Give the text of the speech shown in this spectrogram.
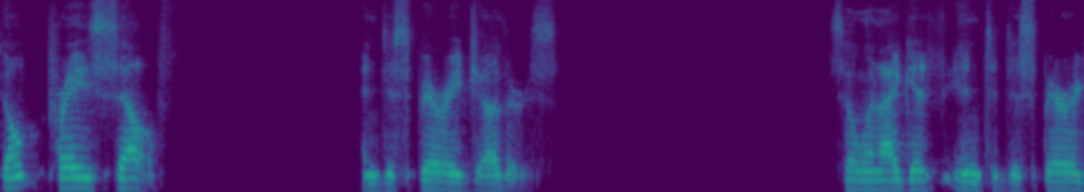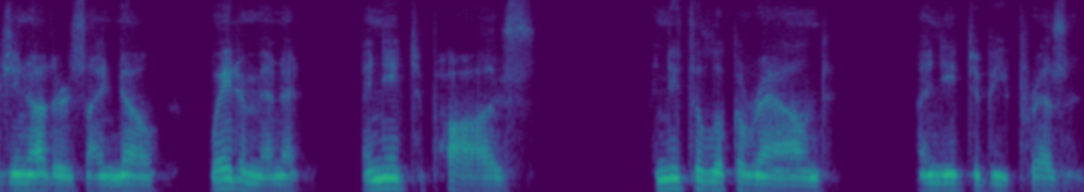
don't praise self and disparage others. So when I get into disparaging others, I know, wait a minute, I need to pause I need to look around. I need to be present.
